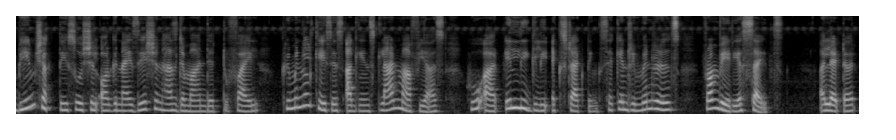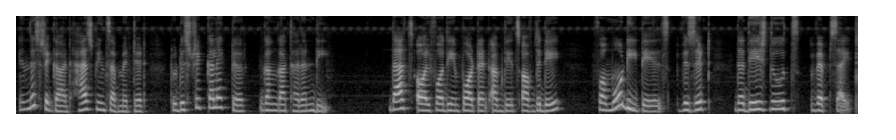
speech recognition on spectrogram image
Bhim Shakti Social Organization has demanded to file criminal cases against land mafias who are illegally extracting secondary minerals from various sites. A letter in this regard has been submitted to District Collector Gangatharan D. That's all for the important updates of the day. For more details, visit the Deshdoot's website.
